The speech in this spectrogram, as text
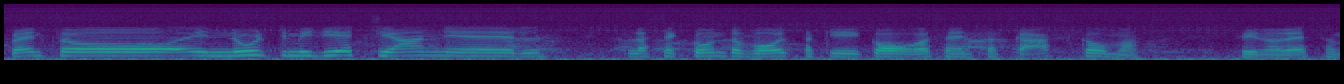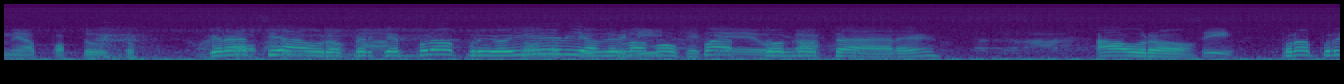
penso in ultimi dieci anni è la seconda volta che corro senza casco, ma fino adesso mi ha portato Grazie Auro, perché proprio ieri avevamo fatto notare Auro, Sì. proprio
